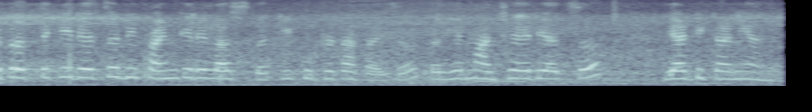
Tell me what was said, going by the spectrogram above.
हे प्रत्येक एरियाचं डिफाईन केलेलं असतं की कुठं टाकायचं. तर हे माझ्या एरियाचं या ठिकाणी आहे.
